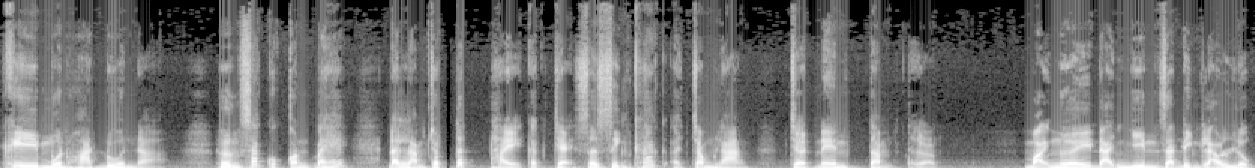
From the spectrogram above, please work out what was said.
khi muôn hoa đua nở. Hương sắc của con bé đã làm cho tất thảy các trẻ sơ sinh khác ở trong làng trở nên tầm thường. Mọi người đã nhìn gia đình lão Lục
